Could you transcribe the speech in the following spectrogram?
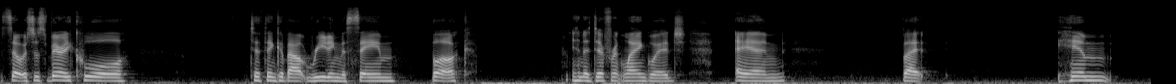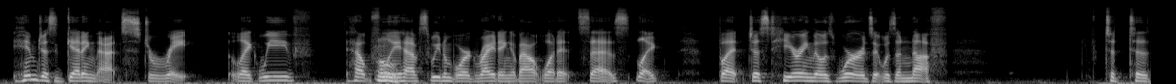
so it's just very cool to think about reading the same book in a different language and but him him just getting that straight like we've helpfully Oh. have swedenborg writing about what it says like but just hearing those words it was enough to to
